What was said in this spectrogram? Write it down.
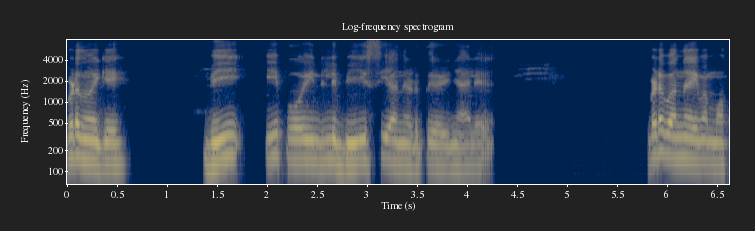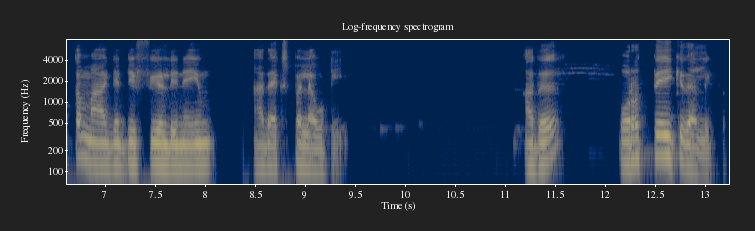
ഇവിടെ നോക്കി ബി ഈ പോയിന്റിൽ ബി സി ആണെന്ന് എടുത്തു കഴിഞ്ഞാൽ ഇവിടെ വന്നു കഴിയുമ്പോൾ മൊത്തം മാഗ്നറ്റിക് ഫീൽഡിനെയും അത് എക്സ്പെൽ ഔട്ട് ചെയ്യും. അത് പുറത്തേക്ക് തള്ളിക്കും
